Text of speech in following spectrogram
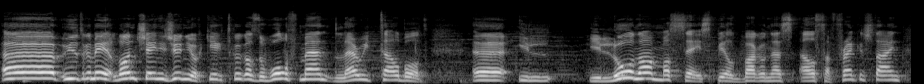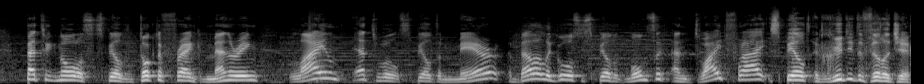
Eh, wie doet er mee? Lon Chaney Jr. keert terug als de Wolfman, Larry Talbot. Eh, Il- Ilona Massey speelt barones Elsa Frankenstein. Patrick Knowles speelt Dr. Frank Mannering. Lionel Atwill speelt de Mayor. Bella Lugosi speelt het monster. En Dwight Fry speelt Rudy the Villager.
